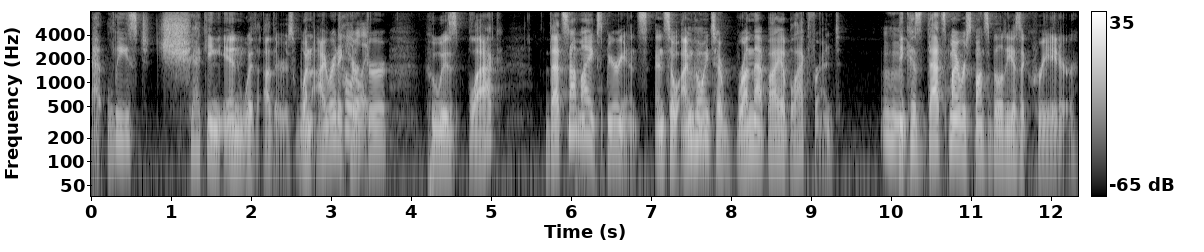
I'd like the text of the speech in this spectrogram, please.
at least checking in with others. When I write a Totally. character who is black, that's not my experience. And so I'm mm-hmm. going to run that by a black friend mm-hmm. because that's my responsibility as a creator.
